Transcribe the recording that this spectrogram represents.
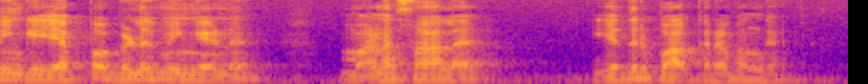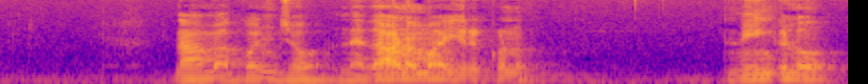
நீங்கள் எப்போ விழுவீங்கன்னு மனசால எதிர்பார்க்குறவங்க. நாம் கொஞ்சம் நிதானமாக இருக்கணும். நீங்களும்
